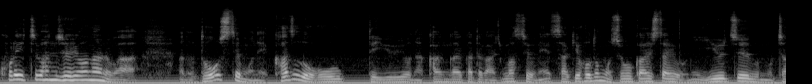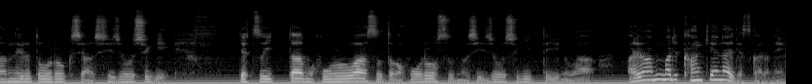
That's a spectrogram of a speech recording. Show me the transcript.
これ一番重要なのはあのどうしてもね数を追うっていうような考え方がありますよね。先ほども紹介したように YouTube もチャンネル登録者至上主義。で Twitter もフォロワー数とかフォロー数の至上主義っていうのはあれはあんまり関係ないですからね。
